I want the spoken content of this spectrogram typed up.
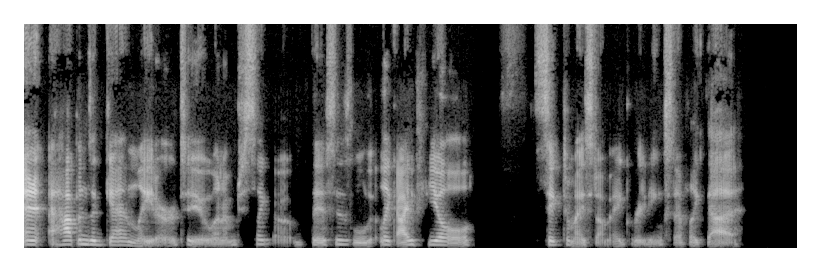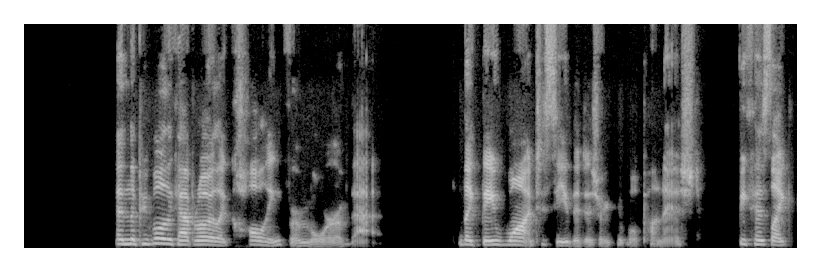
and it happens again later too. And I'm just like, oh, this is like I feel sick to my stomach reading stuff like that. And the people of the Capitol are like calling for more of that. Like they want to see the district people punished because like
